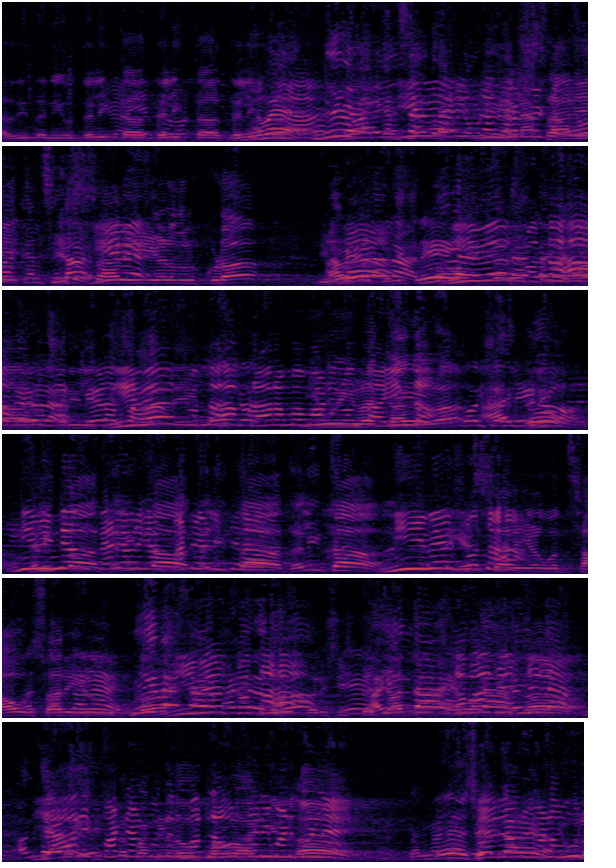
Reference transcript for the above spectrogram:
ಅದರಿಂದ ನೀವು ದಲಿತ ದಲಿತ ದಲಿತ. ಸಾರಿ ಹೇಳಿದ್ರು ಕೂಡ ಪ್ರಾರಂಭ ದಲಿತ. ನೀವೇ ಸ್ವತಃ- ಒಂದು ಸಾವಿರ ಸಾರಿ ಪರಿಶಿಷ್ಟ ಜಾತಿ ಇವರ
